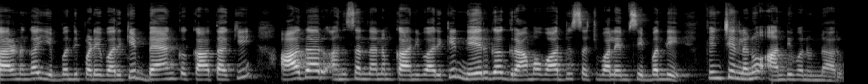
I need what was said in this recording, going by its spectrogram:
కారణంగా ఇబ్బంది పడే వారికి బ్యాంకు ఖాతాకి ఆధార్ అనుసంధానం కాని వారికి నేరుగా గ్రామ వార్డు సచివాలయం సిబ్బంది పింఛన్లను అందివనున్నారు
